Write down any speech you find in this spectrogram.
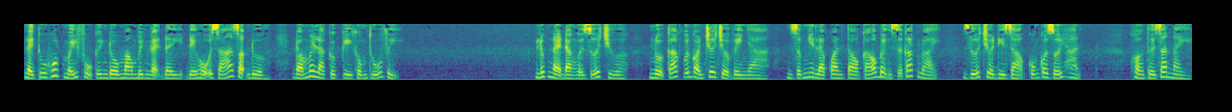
lại thu hút mấy phủ kinh đô mang binh lại đây để hộ giá dọn đường. Đó mới là cực kỳ không thú vị. Lúc này đang ở giữa trưa, nội các vẫn còn chưa trở về nhà, giống như là quan to cáo bệnh giữa các loại. Giữa trưa đi dạo cũng có giới hạn. Khoảng thời gian này,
